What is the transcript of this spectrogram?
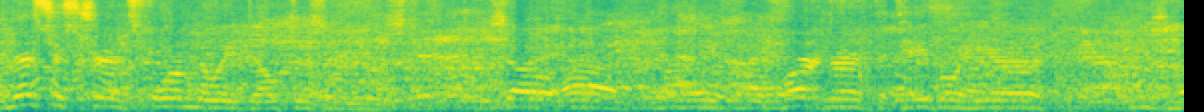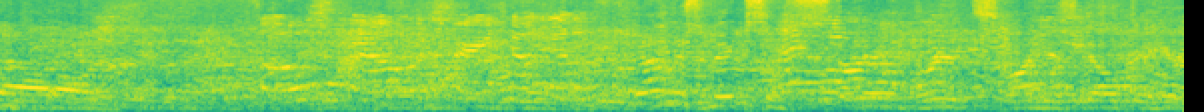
and that's just transformed the way deltas are used. So uh, my, my partner at the table here, he's got. Um, he just makes some stunning prints on his delta here.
